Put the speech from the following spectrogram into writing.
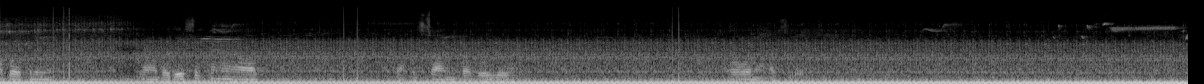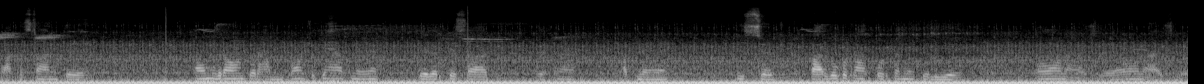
یہاں پر اپنے یہاں پر دیکھ سکتے ہیں آپ۔ پاکستان کا بولو اور حاصل پاکستان کے ہوم گراؤنڈ پر ہم پہنچ چکے ہیں اپنے ٹیلر کے ساتھ، اپنے اس کارگو کو ٹرانسپورٹ کرنے کے لیے۔ اون آج لے اون آج لے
